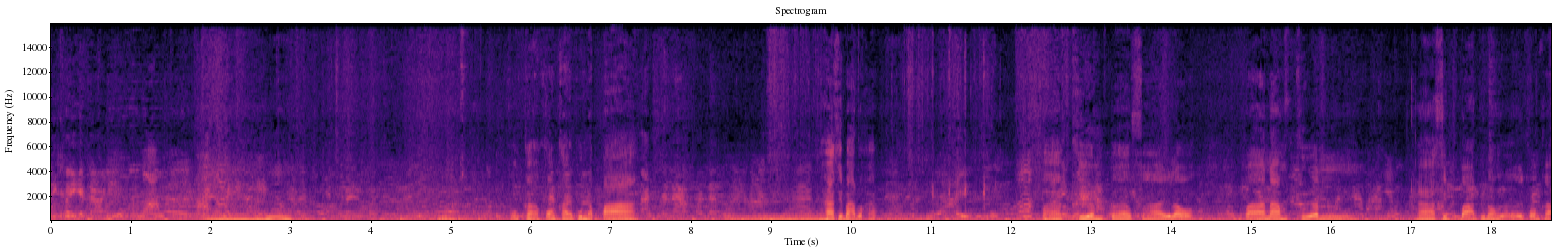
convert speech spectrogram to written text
นเคยเห็นหนาดิ กาของขายพุ่นอับปลาห้าสิบบาทบ่ครับปลาเขื่อนปลาฝายเราปลาน้ำเขื่อนห้าสิบบาทพี่น้องเอ้ยของขา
